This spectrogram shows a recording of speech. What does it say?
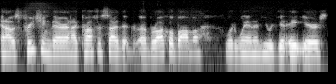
And I was preaching there and I prophesied that uh, Barack Obama would win and he would get eight years.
